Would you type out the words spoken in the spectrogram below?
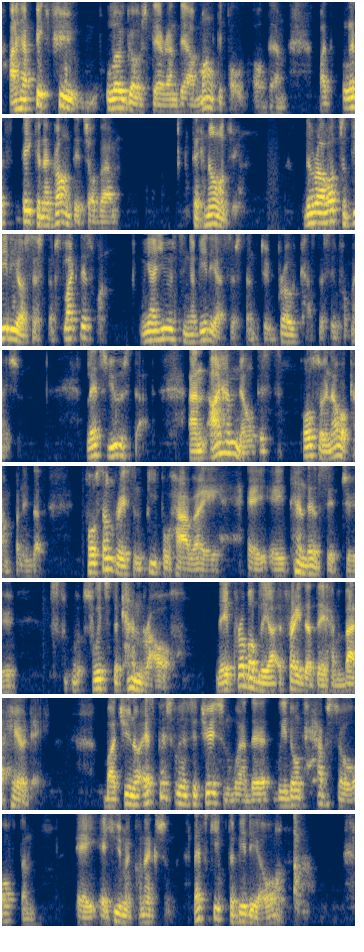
I have picked few logos there and there are multiple of them, but let's take an advantage of um, technology. There are lots of video systems like this one. We are using a video system to broadcast this information. Let's use that. And I have noticed also in our company that for some reason people have a, a, a tendency to switch the camera off. They probably are afraid that they have a bad hair day but you know, especially in a situation where the, we don't have so often a, a human connection, let's keep the video on.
